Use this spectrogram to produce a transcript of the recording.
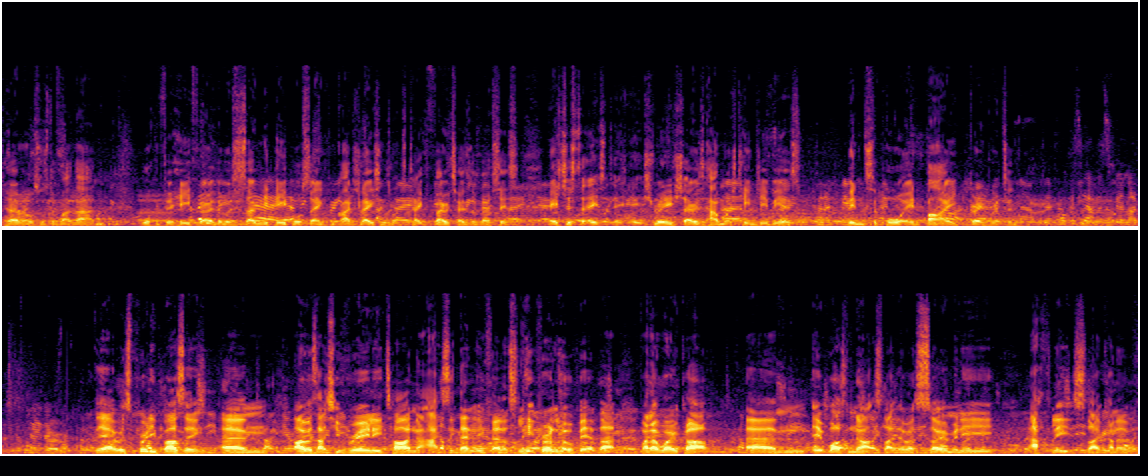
terminals and stuff like that, and walking through Heathrow. There were so many people saying congratulations, wanting to take photos of us. It's, it's just, it's, it really shows how much Team GB has been supported by Great Britain. Yeah, it was pretty buzzing. Um, I was actually really tired and I accidentally fell asleep for a little bit, but when I woke up, um, it was nuts. Like there were so many athletes like kind of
